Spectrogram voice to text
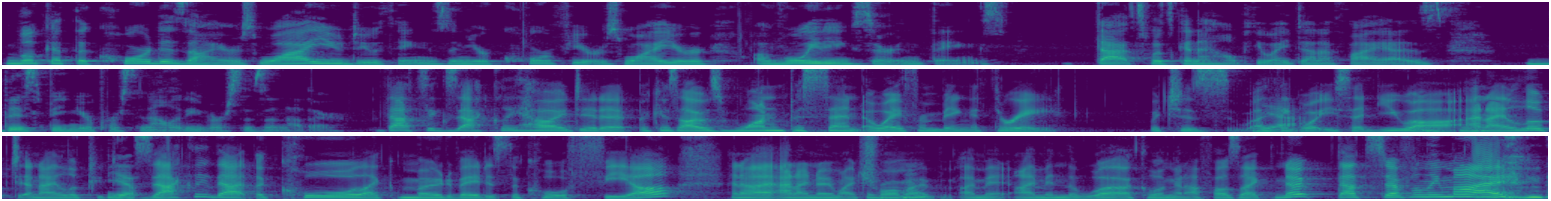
look at the core desires, why you do things and your core fears, why you're avoiding certain things, that's what's going to help you identify as this being your personality versus another. That's exactly how I did it because I was 1% away from being a three, which is, I Yeah. think, what you said you are. Mm-hmm. And I looked and I looked at Yep. exactly that the core, like, motivators, the core fear. And I, and I know my trauma, mm-hmm. I mean, I'm in the work long enough. I was like, nope, that's definitely mine.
